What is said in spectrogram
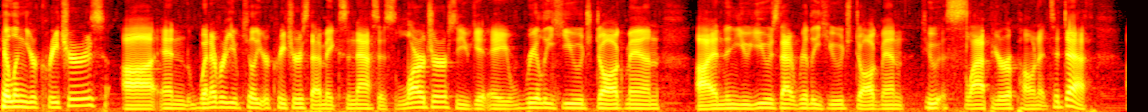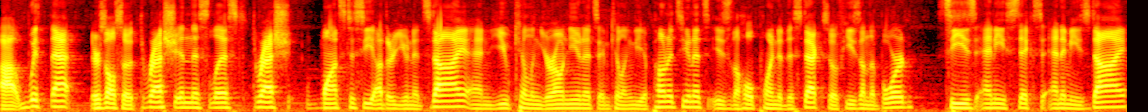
killing your creatures, uh, and whenever you kill your creatures, that makes Nasus larger, so you get a really huge dogman, uh, and then you use that really huge dogman to slap your opponent to death. Uh, with that, there's also Thresh in this list. Thresh wants to see other units die, and you killing your own units and killing the opponent's units is the whole point of this deck. So if he's on the board, sees any six enemies die,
